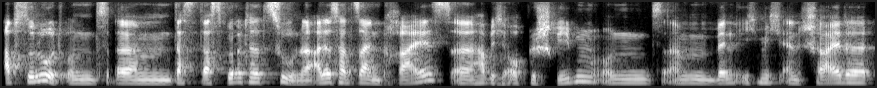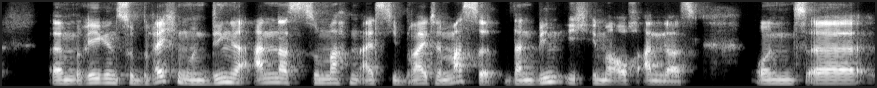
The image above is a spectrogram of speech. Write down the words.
Absolut. Und ähm, das, das gehört dazu. Ne? Alles hat seinen Preis, äh, habe ich auch geschrieben. Und ähm, wenn ich mich entscheide, ähm, Regeln zu brechen und Dinge anders zu machen als die breite Masse, dann bin ich immer auch anders. Und äh,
